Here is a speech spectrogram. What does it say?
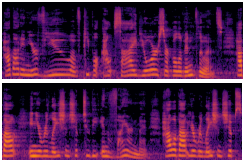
How about in your view of people outside your circle of influence? How about in your relationship to the environment? How about your relationships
